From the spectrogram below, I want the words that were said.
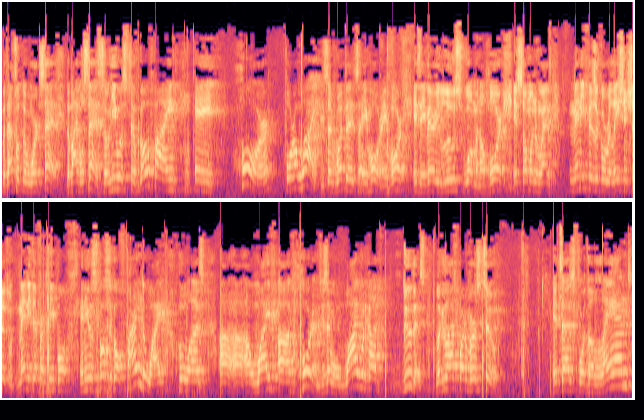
but that's what the word says. The Bible says. So he was to go find a whore for a wife. He said, What is a whore? A whore is a very loose woman. A whore is someone who has many physical relationships with many different people. And he was supposed to go find a wife who was uh, a wife of whoredoms. You say, Well, why would God do this? Look at the last part of verse 2. It says, For the land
